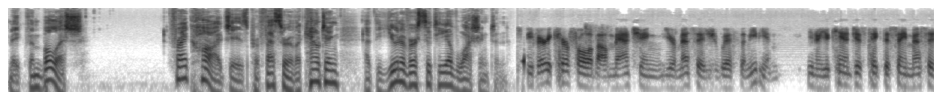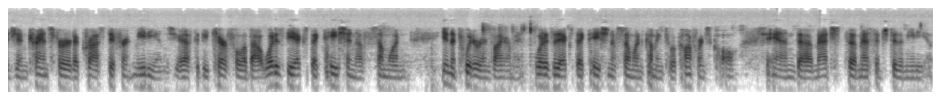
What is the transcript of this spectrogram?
make them bullish. Frank Hodge is professor of accounting at the University of Washington. Be very careful about matching your message with the medium. You know, you can't just take the same message and transfer it across different mediums. You have to be careful about what is the expectation of someone in a Twitter environment? What is the expectation of someone coming to a conference call? And uh, match the message to the medium.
